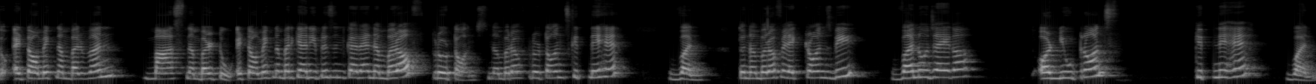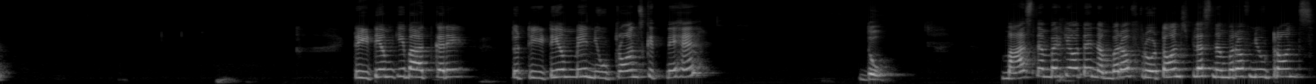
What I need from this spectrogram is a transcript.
तो atomic number one mass number two atomic number क्या रिप्रेजेंट कर रहा है? Number of protons number of protons कितने हैं? वन तो नंबर ऑफ़ इलेक्ट्रॉन्स भी वन हो जाएगा। और न्यूट्रॉन्स कितने हैं? वन। ट्रीटियम की बात करें तो ट्रीटियम में न्यूट्रॉन्स कितने हैं? दो। मास नंबर क्या होता है? Number of protons plus number of neutrons.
